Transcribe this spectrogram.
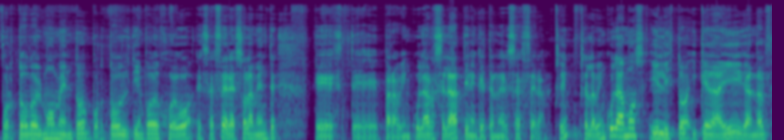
por todo el momento, por todo el tiempo del juego, esa esfera. Es solamente este, para vinculársela, tiene que tener esa esfera. ¿sí? Se la vinculamos y listo, y queda ahí. Gandalf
